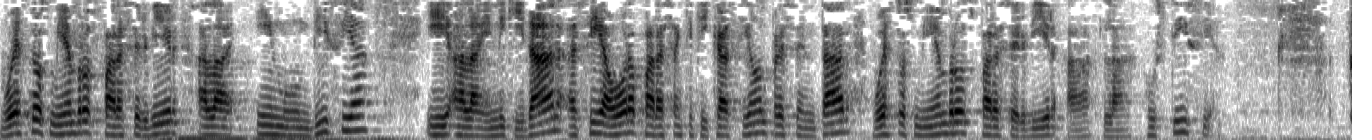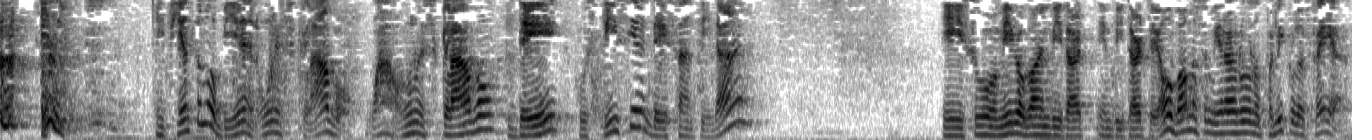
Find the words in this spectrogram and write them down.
vuestros miembros para servir a la inmundicia y a la iniquidad, así ahora para santificación presentar vuestros miembros para servir a la justicia. Y piénsalo bien, un esclavo, wow, un esclavo de justicia, de santidad. Y su amigo va a invitar, invitarte, oh, vamos a mirar una película fea.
